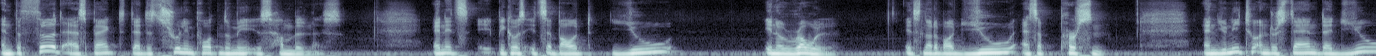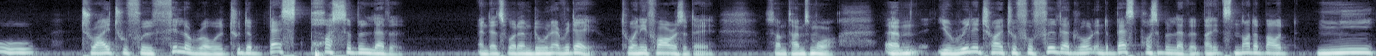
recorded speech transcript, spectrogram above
and the third aspect that is truly important to me is humbleness. And it's because it's about you in a role. It's not about you as a person. And you need to understand that you try to fulfill a role to the best possible level. And that's what I'm doing every day, 24 hours a day, sometimes more. Um, you really try to fulfill that role in the best possible level, but it's not about me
